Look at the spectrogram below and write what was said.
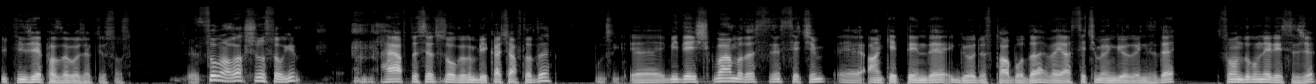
İkinciye pazar olacak diyorsunuz. Evet. Son olarak şunu sorayım her hafta size soruyorum birkaç haftadır. e, bir değişik var mı da sizin seçim e, anketlerinde gördüğünüz tabloda veya seçim öngörülerinizde? Son durum nedir sizce?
